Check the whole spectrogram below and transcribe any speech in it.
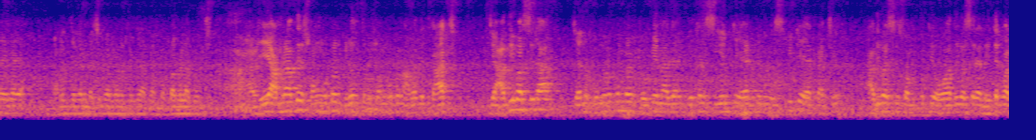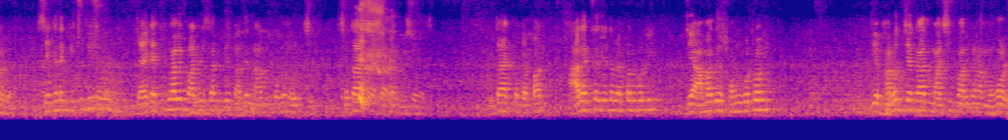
জায়গায় ভারত জায়গার পারগানা থেকে আমরা মোকাবেলা করছি। আর এই আমাদের সংগঠন, বৃহত্তম সংগঠন, আমাদের কাজ যে আদিবাসীরা যেন কোনো রকমভাবে ঠকে না যায়, যেখানে সিএনটি অ্যাক্ট এবং এসপিটি অ্যাক্ট আছে, আদিবাসী সম্পত্তি ও আদিবাসীরা নিতে পারবে না। সেখানে কিছু কিছু জায়গায় কীভাবে পারমিশন দিয়ে তাদের নামকরণ হচ্ছে, সেটা একটা দেখার বিষয় আছে। এটা একটা ব্যাপার। আর একটা যেটা ব্যাপার বলি, যে আমাদের সংগঠন, যে ভারত জাকাত মাছি পারগানা মহল,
